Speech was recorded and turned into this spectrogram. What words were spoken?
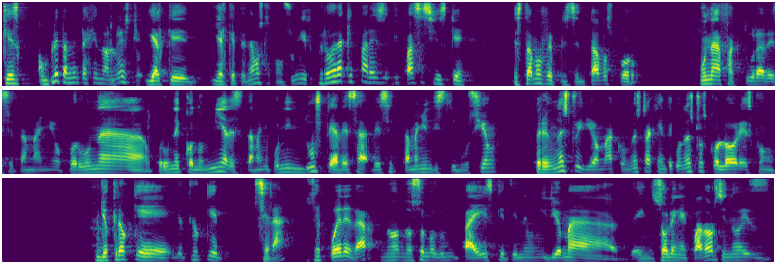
que es completamente ajeno al nuestro y al que, y al que tenemos que consumir. Pero ahora, ¿qué, parece, ¿qué pasa si es que estamos representados por una factura de ese tamaño, por una, por una economía de ese tamaño, por una industria de, esa, de ese tamaño en distribución, pero en nuestro idioma, con nuestra gente, con nuestros colores, con... Yo creo que, yo creo que se da, se puede dar. No, no somos un país que tiene un idioma en, solo en Ecuador, sino es,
